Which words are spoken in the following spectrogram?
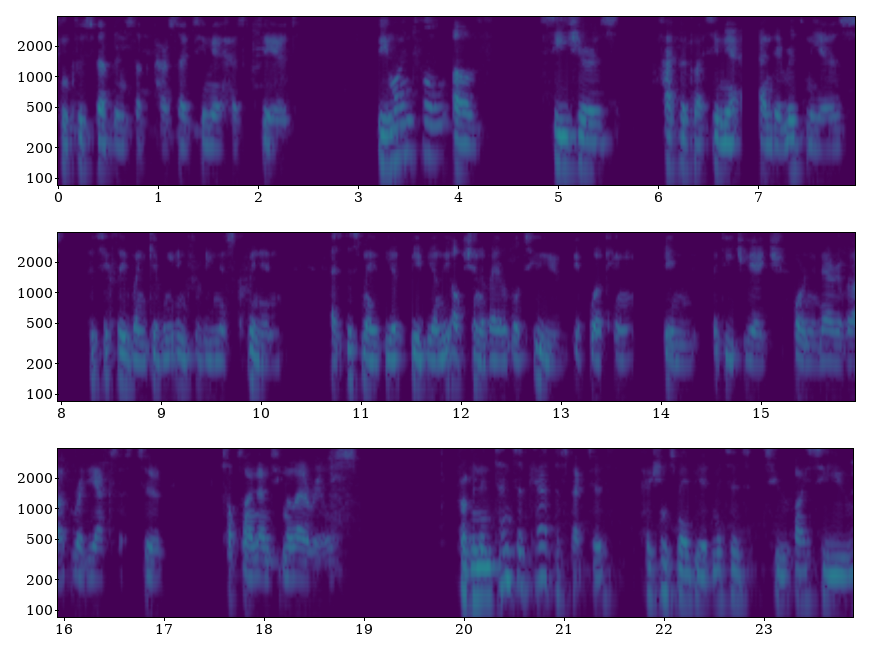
conclusive evidence that the parasitemia has cleared. Be mindful of seizures, hypoglycemia, and arrhythmias, particularly when giving intravenous quinine, as this may be the only option available to you if working in a DGH or in an area without ready access to top-line antimalarials. From an intensive care perspective, patients may be admitted to ICU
